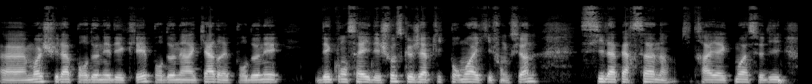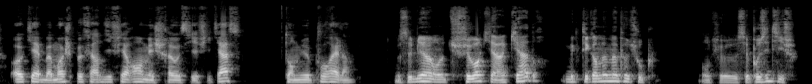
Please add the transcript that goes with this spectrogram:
Euh, moi, je suis là pour donner des clés, pour donner un cadre et pour donner des conseils, des choses que j'applique pour moi et qui fonctionnent. Si la personne qui travaille avec moi se dit, ok, bah moi je peux faire différent, mais je serai aussi efficace, tant mieux pour elle. Hein. C'est bien. Tu fais voir qu'il y a un cadre, mais que tu es quand même un peu souple. Donc euh, c'est positif.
